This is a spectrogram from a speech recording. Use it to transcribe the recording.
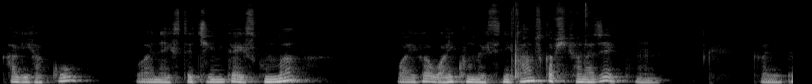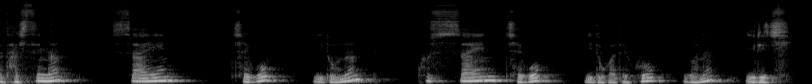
각이 같고 y는 x 대칭이니까 x y가 y x니까 함수값이 변하지? 음. 그러니까 다시 쓰면 사인 제곱 2도는 코사인 제곱 2도가 되고 이거는 1이지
